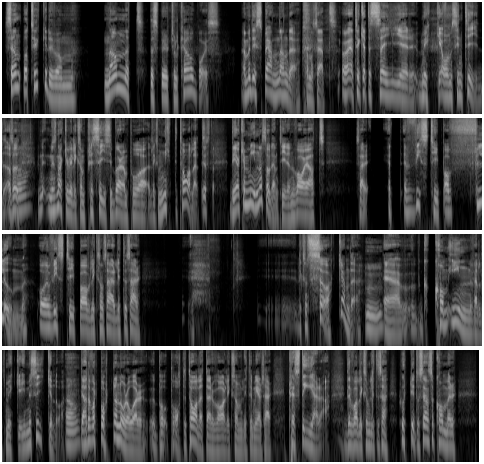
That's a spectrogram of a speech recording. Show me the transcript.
Sen, vad tycker du om namnet The Spiritual Cowboys? Ja, men det är spännande på något sätt. Och jag tycker att det säger mycket om sin tid. Alltså, n- Nu snackar vi liksom precis i början på liksom 90-talet. Just det. Det jag kan minnas av den tiden var ju att så här, ett, en viss typ av flum och en viss typ av liksom så här, lite så här eh, liksom sökande Mm. eh, kom in väldigt mycket i musiken då. Ja. Det hade varit borta några år på, på 80-talet där det var liksom lite mer så här prestera. Det var liksom lite så här hurtigt och sen så kommer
